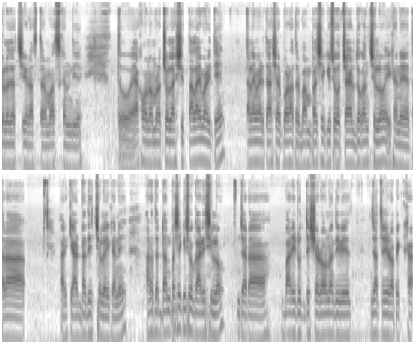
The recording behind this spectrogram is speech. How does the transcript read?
চলে যাচ্ছি রাস্তার মাঝখান দিয়ে। তো এখন আমরা চলে আসছি তালাইমারিতে। তালাইমারিতে আসার পর হাতের বাম পাশে কিছু চায়ের দোকান ছিল। এখানে তারা আর কি আড্ডা দিচ্ছিল এখানে। আর হাতের ডান পাশে কিছু গাড়ি ছিল, যারা বাড়ির উদ্দেশ্যে রওনা দিবে যাত্রীর অপেক্ষা।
